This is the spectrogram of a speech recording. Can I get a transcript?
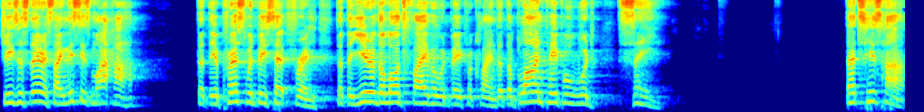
Jesus there is saying, This is my heart that the oppressed would be set free, that the year of the Lord's favor would be proclaimed, that the blind people would see. That's his heart.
